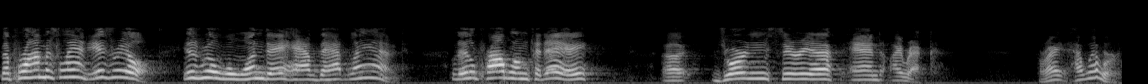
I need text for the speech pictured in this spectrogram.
The promised land, Israel. Israel will one day have that land. Little problem today, uh, Jordan, Syria, and Iraq. All right. However,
